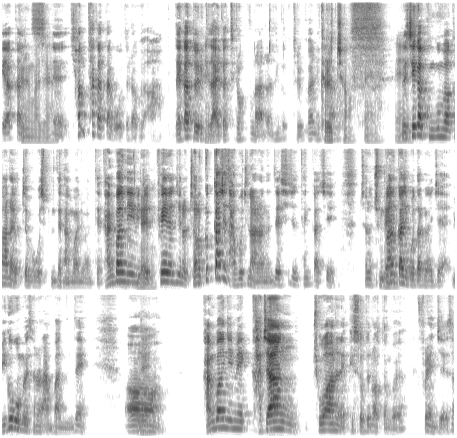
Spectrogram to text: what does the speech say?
약간 그래. 예, 현타가 딱 오더라고요. 아 내가 또 이렇게 네. 나이가 들었구나라는 생각 들고 하니까. 그렇죠. 예, 예. 근데 제가 궁금한 거 하나 여쭤보고 싶은데 강박님한테 강박님 이제 네. 페이렌즈를 저는 끝까지 다 보진 않았는데 시즌 10까지 저는 중간까지 보다가 이제 미국 오면서는 안 봤는데 어 네. 강박님이 가장 좋아하는 에피소드는 어떤 거예요? 프렌즈에서?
